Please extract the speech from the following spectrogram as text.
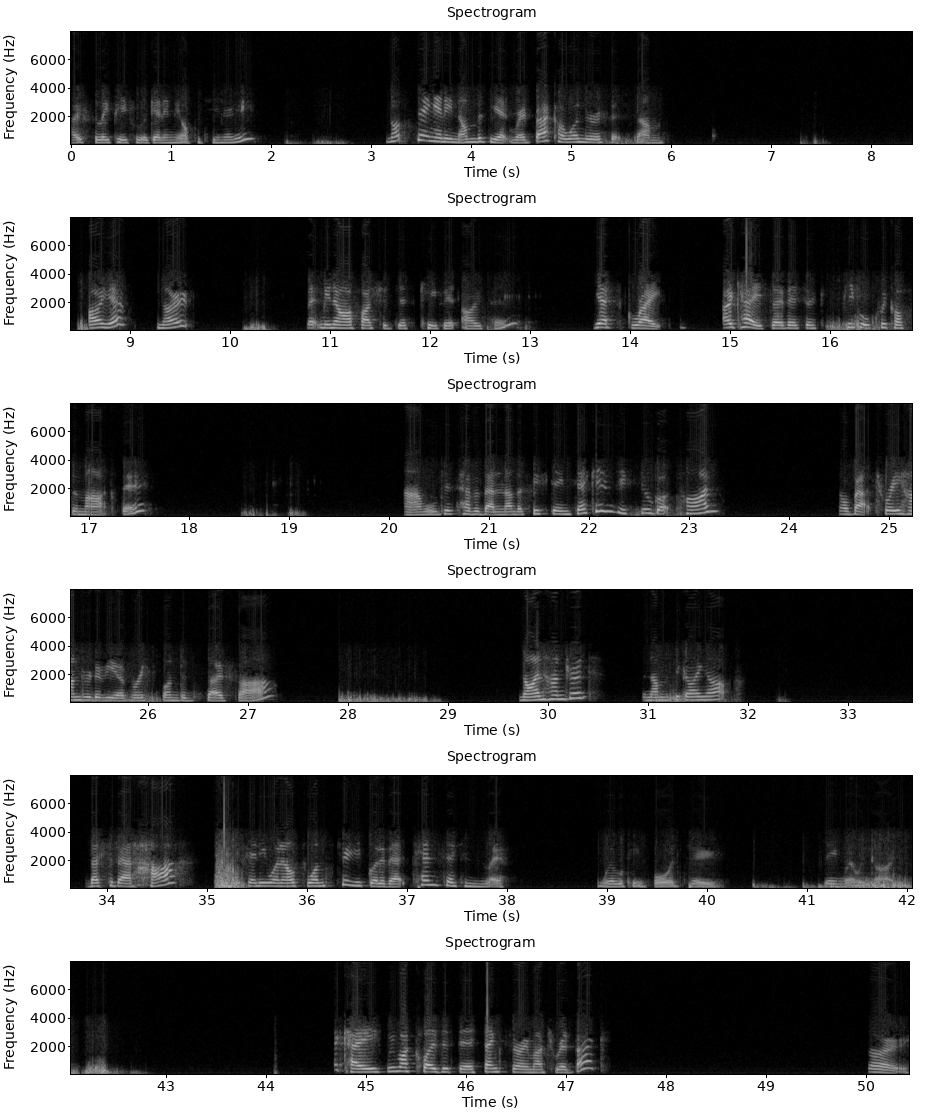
hopefully people are getting the opportunity. Not seeing any numbers yet, Redback. I wonder if it's um. Oh yeah, no. Let me know if I should just keep it open. Yes, great. Okay, so there's a, people quick off the mark there. Um, we'll just have about another 15 seconds. You've still got time. About 300 of you have responded so far. 900, the numbers are going up. That's about half. If anyone else wants to, you've got about 10 seconds left. We're looking forward to seeing where we go. Okay, we might close it there. Thanks very much, Redback. So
